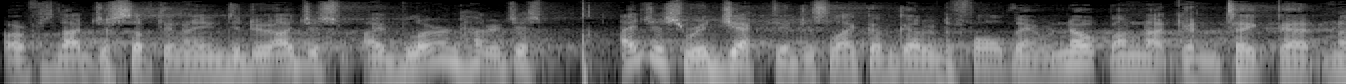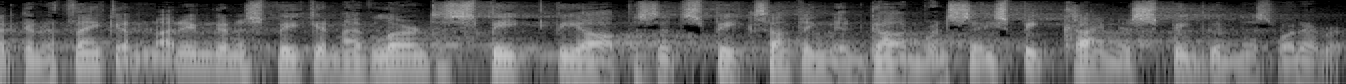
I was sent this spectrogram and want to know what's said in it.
or if it's not just something I need to do, I just I've learned how to just I just reject it. It's like I've got a default thing. Nope, I'm not going to take that. I'm not going to think it. I'm not even going to speak it. And I've learned to speak the opposite. Speak something that God would say. Speak kindness. Speak goodness. Whatever.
